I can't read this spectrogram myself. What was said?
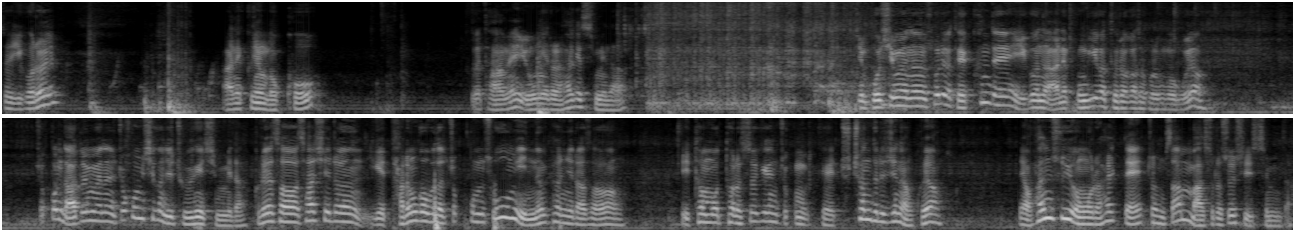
그래서 이거를 안에 그냥 넣고 그 다음에 용해를 하겠습니다. 지금 보시면은 소리가 되게 큰데 이거는 안에 공기가 들어가서 그런 거고요. 조금 놔두면은 조금씩은 이제 조용해집니다. 그래서 사실은 이게 다른 거보다 조금 소음이 있는 편이라서 리턴 모터를 쓰기엔 조금 이렇게 추천드리진 않고요. 그냥 환수용으로 할 때 좀 싼 맛으로 쓸 수 있습니다.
